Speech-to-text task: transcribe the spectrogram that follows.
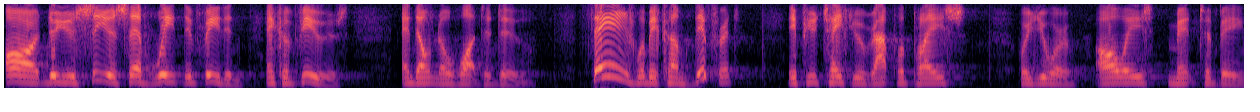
Or do you see yourself weak, defeated, and confused and don't know what to do? Things will become different if you take your rightful place where you were always meant to be.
